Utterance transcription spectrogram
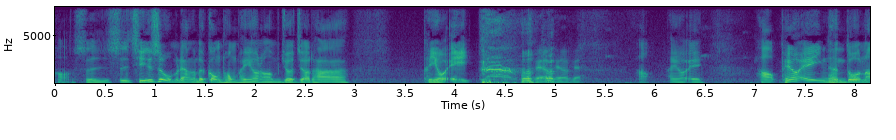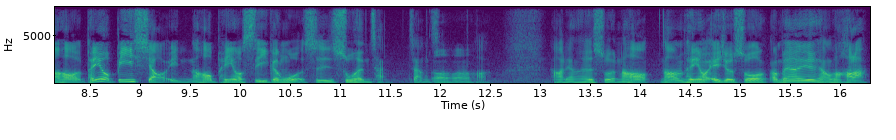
好是是，其实是我们两个的共同朋友，然后我们就叫他朋友 A。OK OK OK，好，朋友 A，好，朋友 A 赢很多，然后朋友 B 小赢，然后朋友 C 跟我是输很惨，这样子。哦哦好，好，两个人输了，然后然后朋友 A 就说，啊，朋友 A 就想说，好啦，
